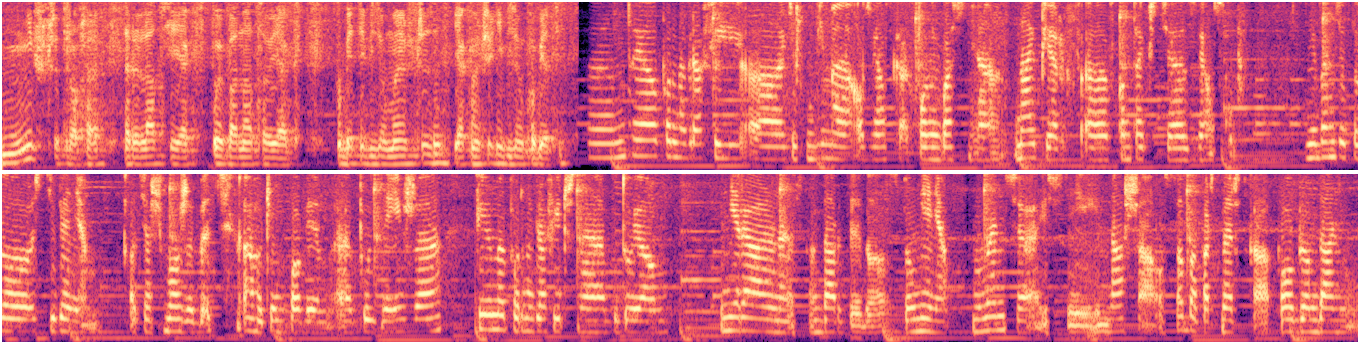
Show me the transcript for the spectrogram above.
niszczy trochę te relacje, jak wpływa na to, jak kobiety widzą mężczyzn, jak mężczyźni widzą kobiety. No to ja o pornografii, e, jak już mówimy o związkach, powiem właśnie najpierw e, w kontekście związków. Nie będzie to zdziwieniem, chociaż może być, o czym powiem e, później, że filmy pornograficzne budują nierealne standardy do spełnienia. W momencie, jeśli nasza osoba partnerska po oglądaniu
